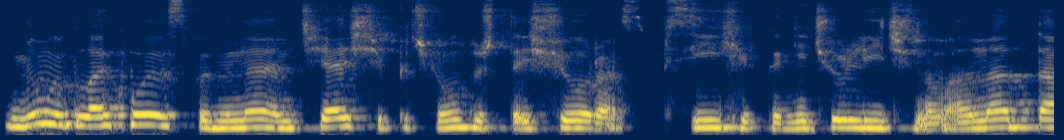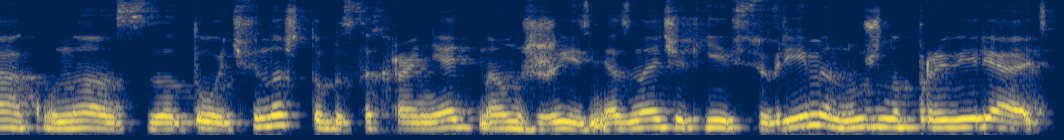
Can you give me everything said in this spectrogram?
Ну, мы плохое вспоминаем чаще. Почему? Потому что, еще раз, психика, ничего личного. Она так у нас заточена, чтобы сохранять нам жизнь. А значит, ей все время нужно проверять,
